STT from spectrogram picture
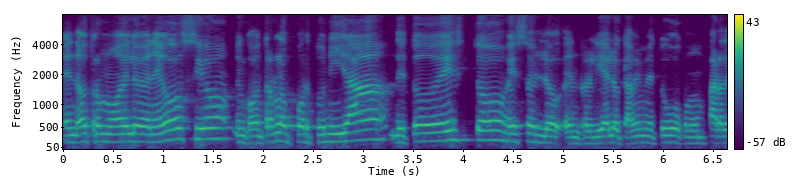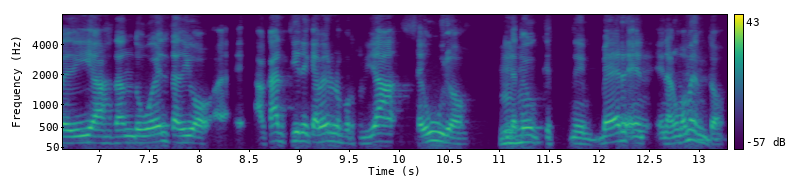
en otro modelo de negocio, encontrar la oportunidad de todo esto, eso es lo, en realidad lo que a mí me tuvo como un par de días dando vuelta, digo, acá tiene que haber una oportunidad seguro, y la tengo que eh, ver en, en algún momento.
